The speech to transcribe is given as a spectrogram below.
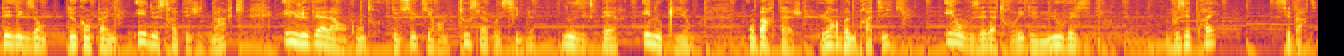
des exemples de campagnes et de stratégies de marque et je vais à la rencontre de ceux qui rendent tout cela possible, nos experts et nos clients. On partage leurs bonnes pratiques et on vous aide à trouver de nouvelles idées. Vous êtes prêts? C'est parti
